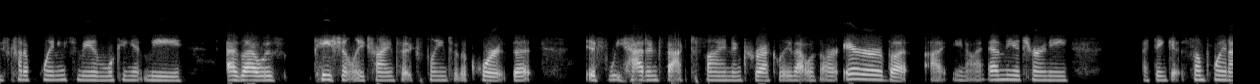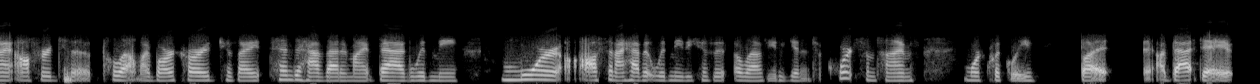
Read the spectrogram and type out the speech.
he was kind of pointing to me and looking at me as I was patiently trying to explain to the court that if we had in fact signed incorrectly, that was our error. But I, you know, I am the attorney. I think at some point I offered to pull out my bar card because I tend to have that in my bag with me. More often, I have it with me because it allows you to get into court sometimes more quickly. But uh, that day,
